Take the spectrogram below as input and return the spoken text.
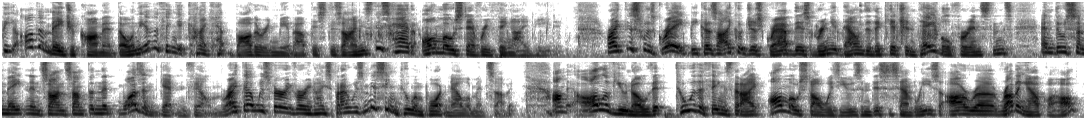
The other major comment, though, and the other thing that kind of kept bothering me about this design is this had almost everything I needed, right? This was great because I could just grab this, bring it down to the kitchen table, for instance, and do some maintenance on something that wasn't getting filmed, right? That was very, very nice, but I was missing two important elements of it. Um, all of you know that two of the things that I almost always use in disassemblies are uh, rubbing alcohol,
